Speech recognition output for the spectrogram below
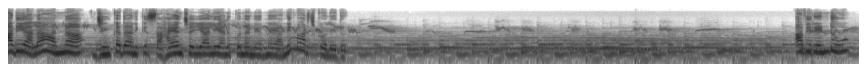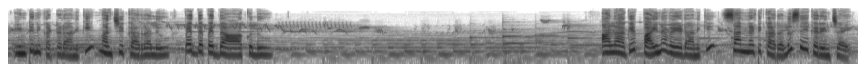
అది అలా అన్నా జింక దానికి సహాయం చెయ్యాలి అనుకున్న నిర్ణయాన్ని మార్చుకోలేదు. అవి రెండు ఇంటిని కట్టడానికి మంచి కర్రలు పెద్ద పెద్ద ఆకులు. అలాగే పైన వేయడానికి సన్నటి కర్రలు సేకరించాయి.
